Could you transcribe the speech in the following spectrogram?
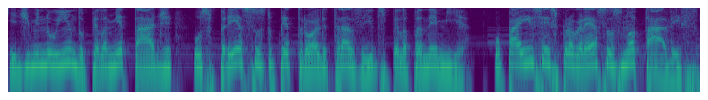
e diminuindo pela metade os preços do petróleo trazidos pela pandemia. O país fez progressos notáveis,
